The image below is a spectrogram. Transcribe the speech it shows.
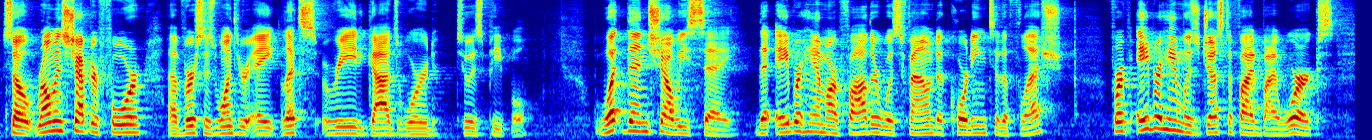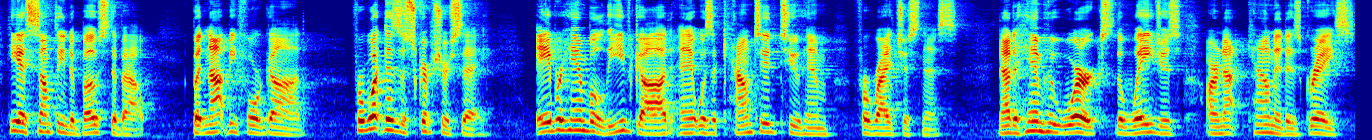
So, Romans chapter 4, uh, verses 1 through 8, let's read God's word to his people. What then shall we say? That Abraham our father was found according to the flesh? For if Abraham was justified by works, he has something to boast about, but not before God. For what does the scripture say? Abraham believed God, and it was accounted to him for righteousness. Now, to him who works, the wages are not counted as grace,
